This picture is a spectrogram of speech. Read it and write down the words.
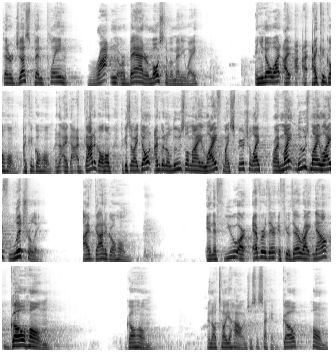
that are just been plain rotten or bad, or most of them anyway, and you know what? I, I, I, can go home. I can go home. And I, I've got to go home because if I don't, I'm going to lose my life, my spiritual life, or I might lose my life literally. I've got to go home. And if you are ever there, if you're there right now, go home. Go home. And I'll tell you how in just a second. Go home.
